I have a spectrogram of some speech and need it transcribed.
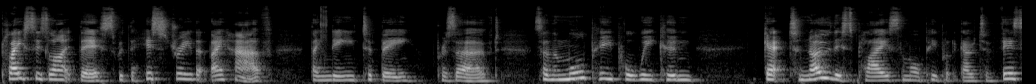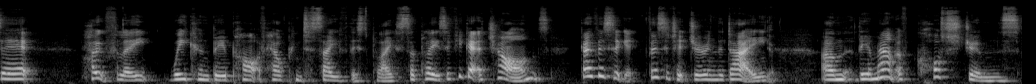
Places like this, with the history that they have, they need to be preserved. So the more people we can get to know this place, the more people that go to visit, hopefully we can be a part of helping to save this place. So please, if you get a chance, go visit it, visit it during the day. Yeah. Um, the amount of costumes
